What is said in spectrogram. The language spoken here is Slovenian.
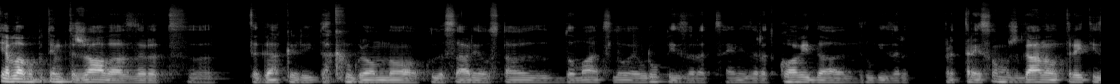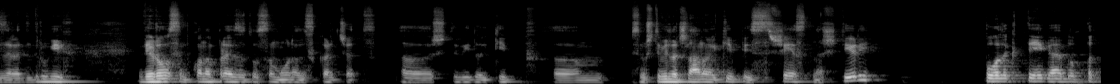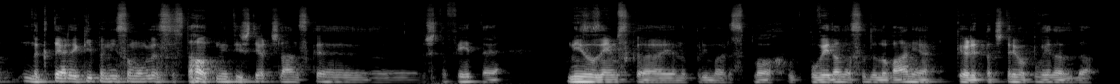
je bila pa potem težava zaradi uh, tega, ker je tako ogromno kolesarjev ostalo doma, celo v Evropi, zaradi eni zaradi COVID-a, drugi zaradi pretresov možganov, tretji zaradi drugih virus in tako naprej. Zato so morali skrčati uh, število ekip, um, mislim, število članov ekip iz šest na štiri. Poleg tega, da nekatere ekipe niso mogle sestaviti niti štirčlanske uh, štafete. Nizozemska je naprimer, sploh odpovedala sodelovanje, ker je pač treba povedati, da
